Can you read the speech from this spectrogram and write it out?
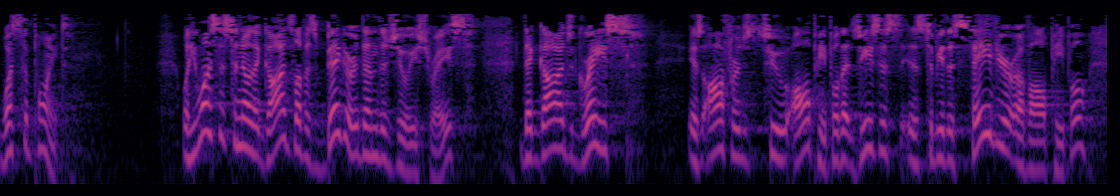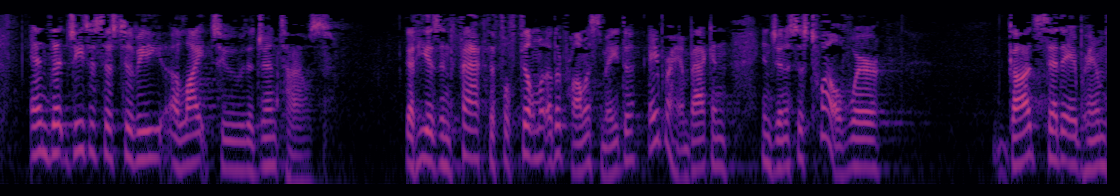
What's the point? Well, he wants us to know that God's love is bigger than the Jewish race, that God's grace is offered to all people, that Jesus is to be the Savior of all people, and that Jesus is to be a light to the Gentiles that he is, in fact, the fulfillment of the promise made to Abraham back in, in Genesis 12, where God said to Abraham,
